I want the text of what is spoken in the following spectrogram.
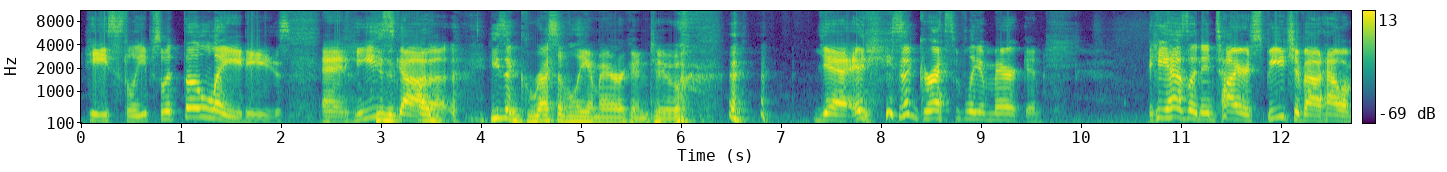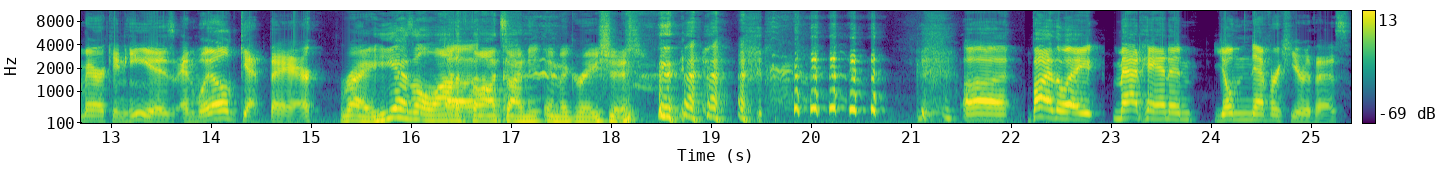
He sleeps with the ladies, and he's a- got a- a he's aggressively american too yeah, and he's aggressively American. He has an entire speech about how American he is, and we'll get there. Right, he has a lot Uh, of thoughts on immigration. Uh, by the way, Matt Hannon, you'll never hear this.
